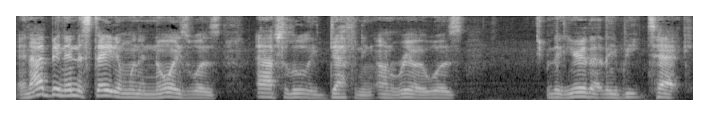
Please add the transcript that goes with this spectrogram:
And I've been in the stadium when the noise was absolutely deafening, unreal. It was the year that they beat Tech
